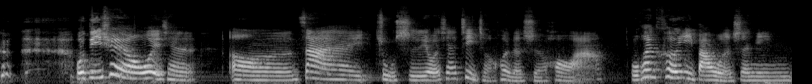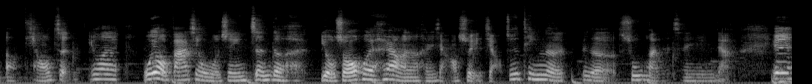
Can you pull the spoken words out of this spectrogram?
我的确哦，我以前嗯在主持有一些记者会的时候啊。我会刻意把我的声音呃调整，因为我有发现我的声音真的很有时候会让人很想要睡觉，就是听了那个舒缓的声音这样。因为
